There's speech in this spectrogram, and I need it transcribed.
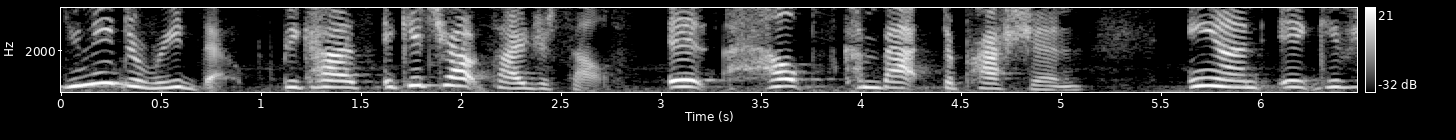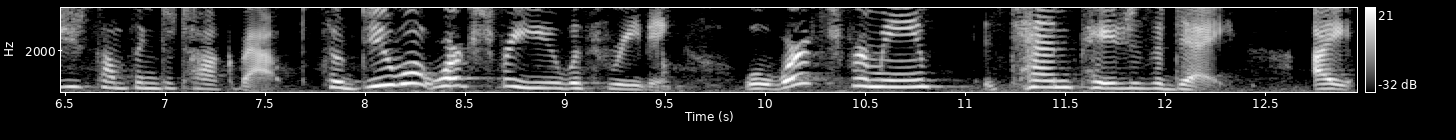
you need to read though because it gets you outside yourself. It helps combat depression and it gives you something to talk about. So do what works for you with reading. What works for me is 10 pages a day. I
